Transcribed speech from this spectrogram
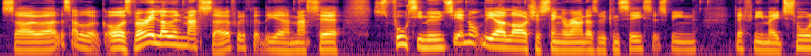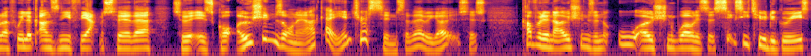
So uh, let's have a look. Oh, it's very low in mass though. If we look at the uh, mass here, it's 40 moons. Yeah, not the uh, largest thing around as we can see. So it's been definitely made smaller. If we look underneath the atmosphere there, so it has got oceans on it. Okay, interesting. So there we go. So it's covered in oceans, and all ocean world It's at 62 degrees.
